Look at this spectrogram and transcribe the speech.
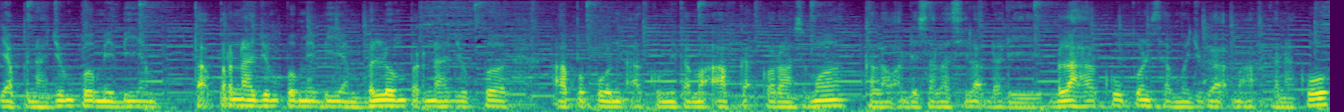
yang pernah jumpa maybe yang tak pernah jumpa maybe yang belum pernah jumpa apapun aku minta maaf kat korang semua. Kalau ada salah silap dari belah aku pun sama juga maafkan aku.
